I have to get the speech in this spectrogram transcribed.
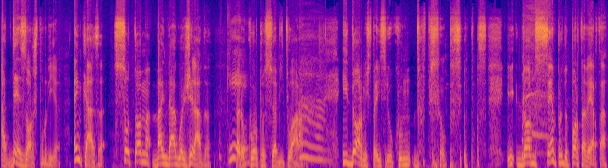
a 10 horas por dia. Em casa, só toma banho de água gelada quê? para o corpo se habituar. E dorme, isto para mim seria o cume, e dorme sempre de porta aberta.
